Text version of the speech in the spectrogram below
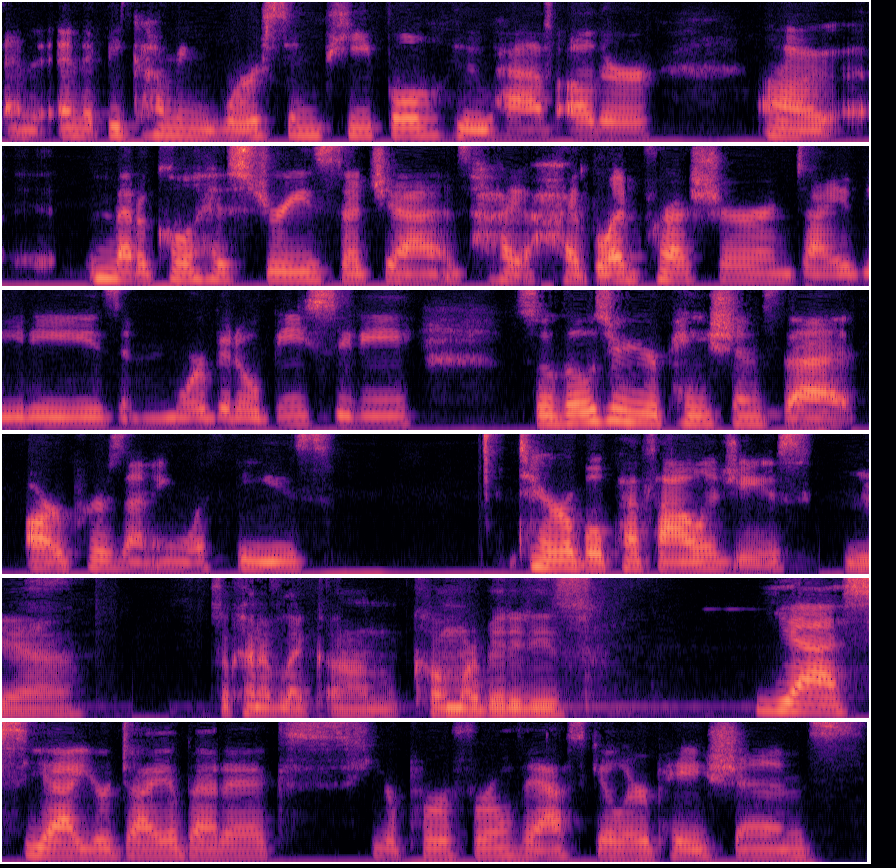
and, and it becoming worse in people who have other uh, medical histories such as high, high blood pressure and diabetes and morbid obesity. So, those are your patients that are presenting with these terrible pathologies. Yeah. So, kind of like um, comorbidities. Yes, yeah, your diabetics, your peripheral vascular patients,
